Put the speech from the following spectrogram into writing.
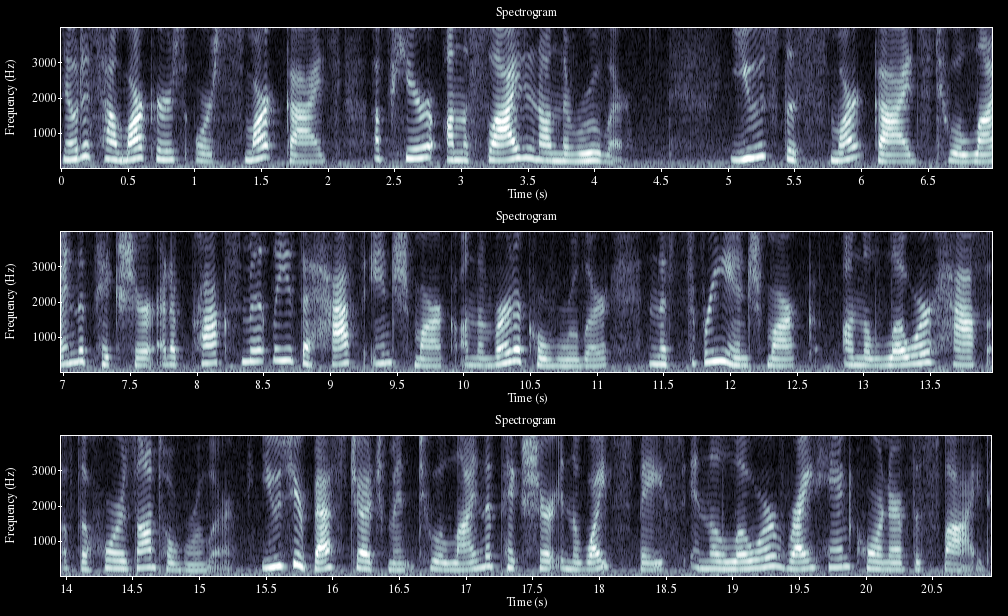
Notice how markers or smart guides appear on the slide and on the ruler. Use the smart guides to align the picture at approximately the half inch mark on the vertical ruler and the 3 inch mark on the lower half of the horizontal ruler. Use your best judgment to align the picture in the white space in the lower right hand corner of the slide.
